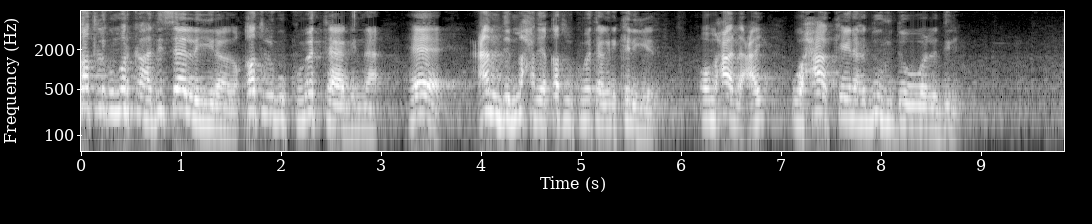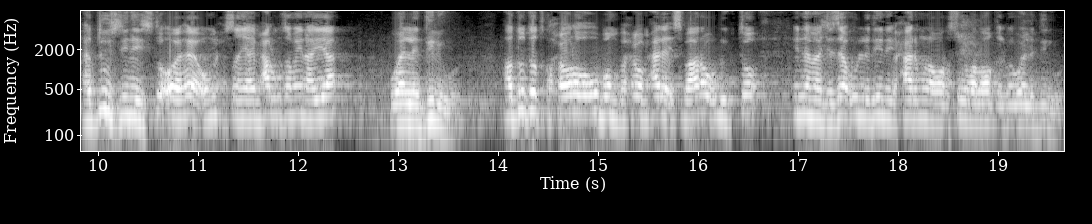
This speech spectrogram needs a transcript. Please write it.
qatligu marka haddii saa la yihahdo qatligu kuma taagna hee camdi maxdi qatli kuma taagna keligeeda oo maxaa dhacay? Waxaa keena hadduu ridoobo waa la dili. Hadduu sinaysto oo hee u muxsan yahay maxaa lagu samaynayaa waa la dili wey hadduu dadka xoolaha u bambaxo la isbaaro u dhigto inamaa jazaau ladiina yuxaarimuna warasuul waa loo qilba waa la dili wey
